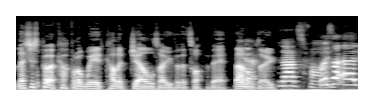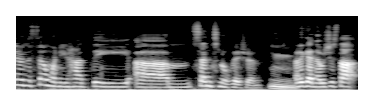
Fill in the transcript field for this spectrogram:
let's just put a couple of weird coloured gels over the top of it. That'll Yeah. do. That's fine. Was that earlier in the film when you had the um, Sentinel vision? Mm. And again, there was just that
